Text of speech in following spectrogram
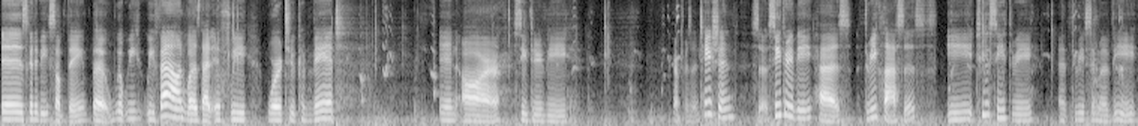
is going to be something, but what we, we found was that if we were to convey it in our C3V representation, so C3V has three classes, E2C3 and 3 sigma V.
